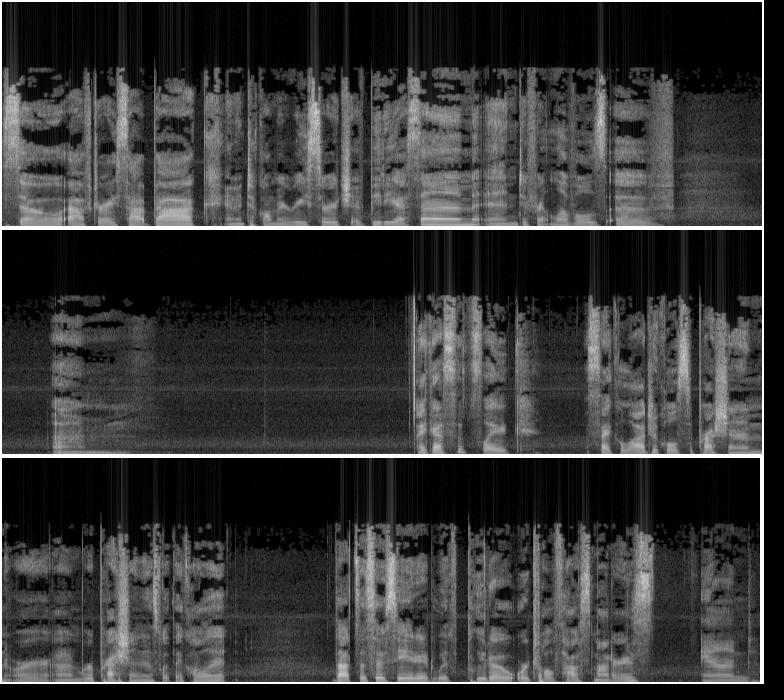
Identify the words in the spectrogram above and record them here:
So, after I sat back and I took all my research of BDSM and different levels of um, I guess it's like psychological suppression or um, repression is what they call it. That's associated with Pluto or 12th house matters. And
